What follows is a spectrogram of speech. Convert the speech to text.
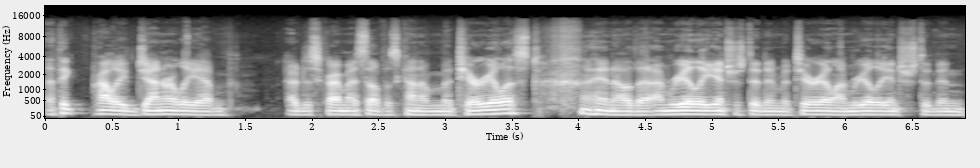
I think probably generally I'm I describe myself as kind of materialist. you know that I'm really interested in material. I'm really interested in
